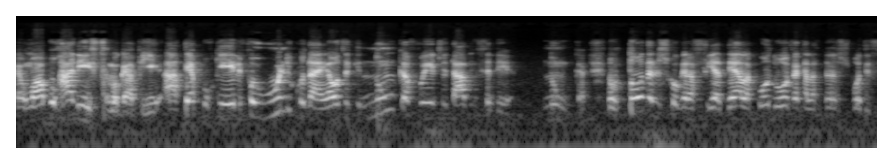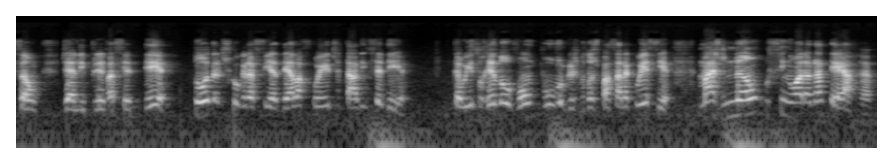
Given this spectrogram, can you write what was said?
É um álbum raríssimo, Gabi. Até porque ele foi o único da Elsa que nunca foi editado em CD. Nunca. Então, toda a discografia dela, quando houve aquela transposição de LP para CD, toda a discografia dela foi editada em CD. Então, isso renovou um público, as pessoas passaram a conhecer. Mas não o Senhora da Terra.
